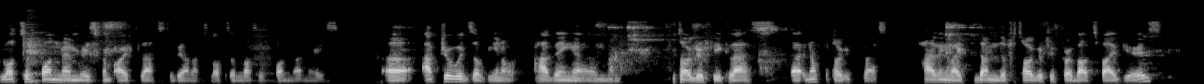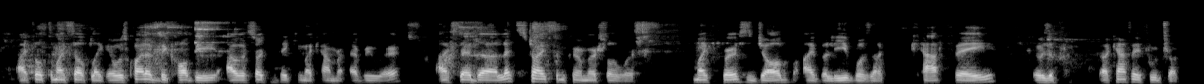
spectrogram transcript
lots of fun memories from art class, to be honest. Lots and lots of fun memories. Uh, afterwards of you know having um, photography class, uh, not photography class, having like done the photography for about five years, I thought to myself like it was quite a big hobby. I was starting taking my camera everywhere. I said, uh, let's try some commercial work. My first job, I believe, was a cafe. It was a, a cafe food truck.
